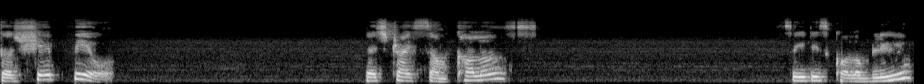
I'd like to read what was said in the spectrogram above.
the shape fill. Let's try some colors. See this color blue?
